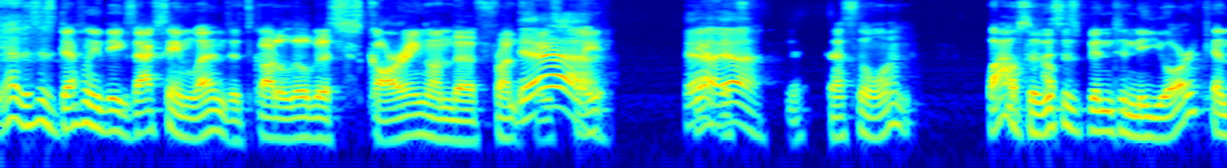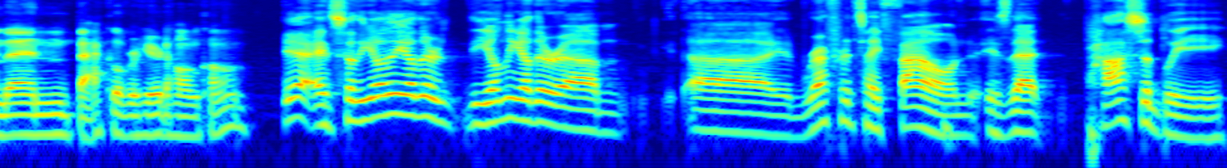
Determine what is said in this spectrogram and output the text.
Yeah, this is definitely the exact same lens. It's got a little bit of scarring on the front Yeah. faceplate. Yeah, Yeah, yeah. That's, that's the one. Wow. So this has been to New York and then back over here to Hong Kong. Yeah, and so the only other the only other um, uh, reference I found is that possibly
